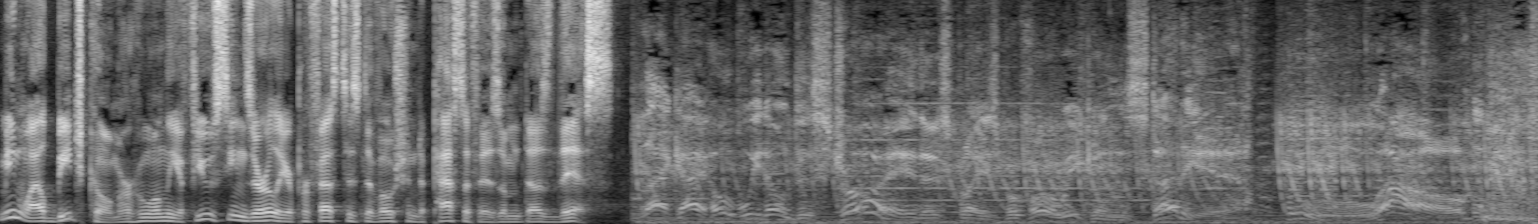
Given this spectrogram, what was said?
Meanwhile, Beachcomber, who only a few scenes earlier professed his devotion to pacifism, does this. Like, I hope we don't destroy this place before we can study it. Ooh, wow.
